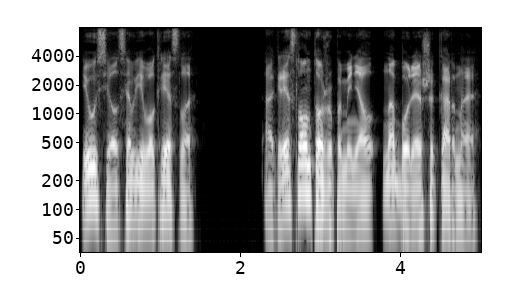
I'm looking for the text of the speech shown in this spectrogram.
и уселся в его кресло. А кресло он тоже поменял на более шикарное.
